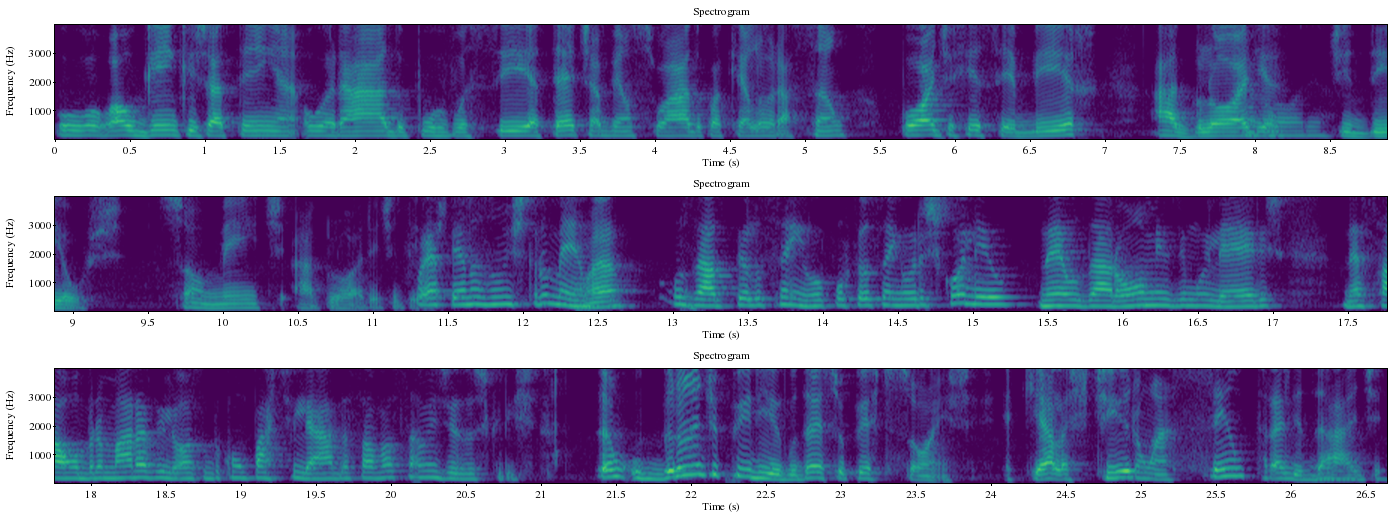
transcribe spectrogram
ou alguém que já tenha orado por você, até te abençoado com aquela oração, pode receber a glória, a glória. de Deus. Somente a glória de Deus. Foi apenas um instrumento é? usado pelo Senhor, porque o Senhor escolheu né, usar homens e mulheres nessa obra maravilhosa do compartilhar da salvação em Jesus Cristo. Então, o grande perigo das superstições é que elas tiram a centralidade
